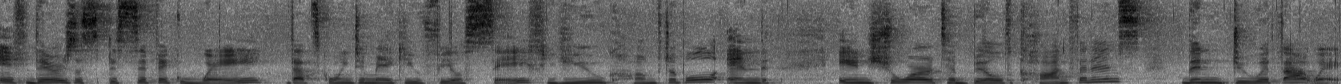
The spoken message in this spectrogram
if there's a specific way that's going to make you feel safe, you comfortable, and ensure to build confidence, then do it that way.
